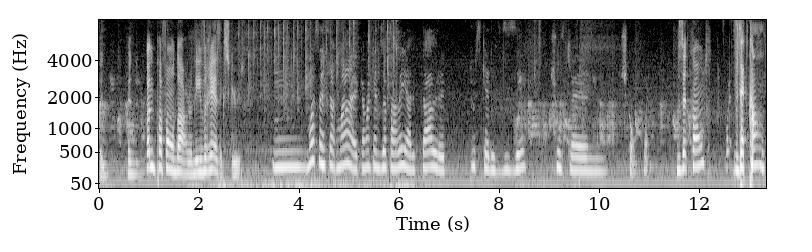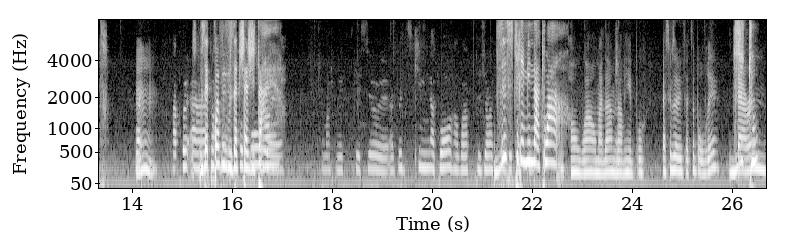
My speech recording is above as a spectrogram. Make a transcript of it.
de- de bonne profondeur, là, des vraies excuses? Hum, moi, sincèrement, euh, comment qu'elle nous a parlé à l'hôpital, tout ce qu'elle disait, je trouve que euh, je suis contre. Ouais. Vous êtes contre? Vous êtes contre? Ouais. Elle Vous êtes quoi, vous? Vous êtes Sagittaire? Comment je pourrais expliquer ça? euh, un peu discriminatoire envers plusieurs. Discriminatoire? Oh wow, madame, j'en reviens pas. Est-ce que vous avez fait ça pour vrai? Du Karen? tout.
